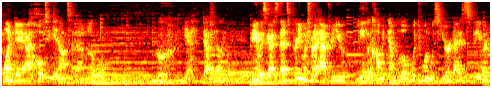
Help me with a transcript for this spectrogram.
One day I hope to get onto that level. Whew, yeah, definitely. Anyways, guys, that's pretty much what I have for you. Leave a comment down below which one was your guys' favorite,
